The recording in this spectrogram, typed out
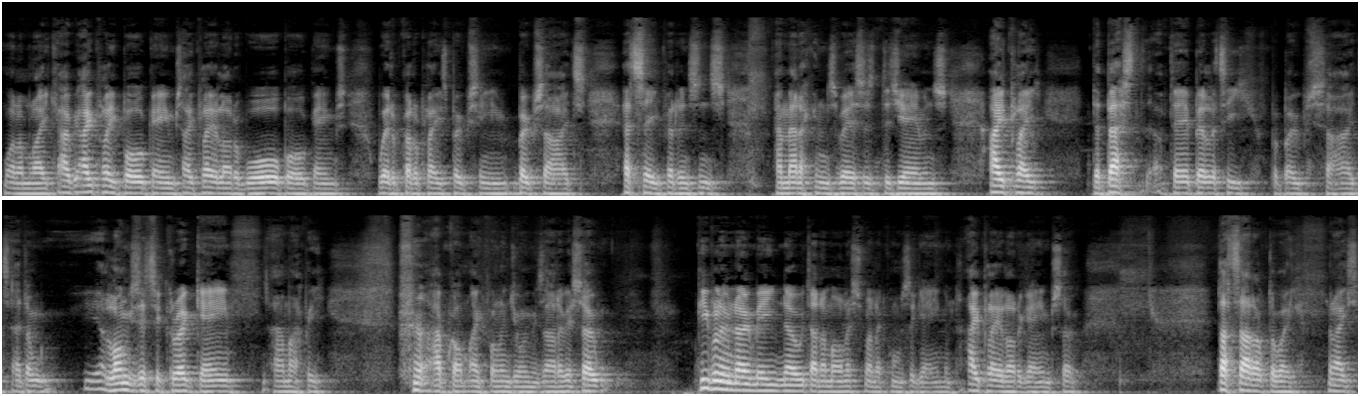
what I'm like. I, I play board games. I play a lot of war board games where I've got to play both team, both sides. Let's say, for instance, Americans versus the Germans. I play the best of their ability for both sides. I don't, as long as it's a great game, I'm happy. I've got my full enjoyment out of it. So people who know me know that I'm honest when it comes to gaming. I play a lot of games, so that's that out the way. Right,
